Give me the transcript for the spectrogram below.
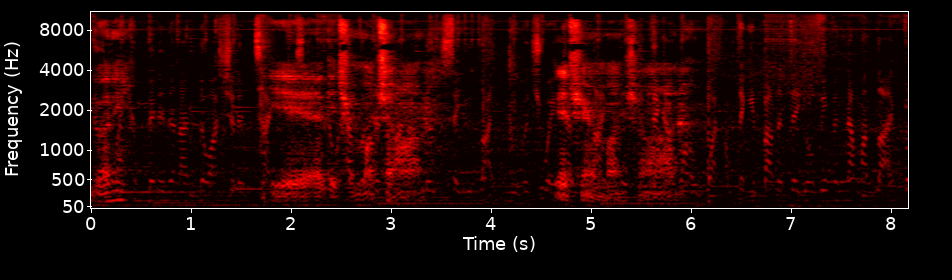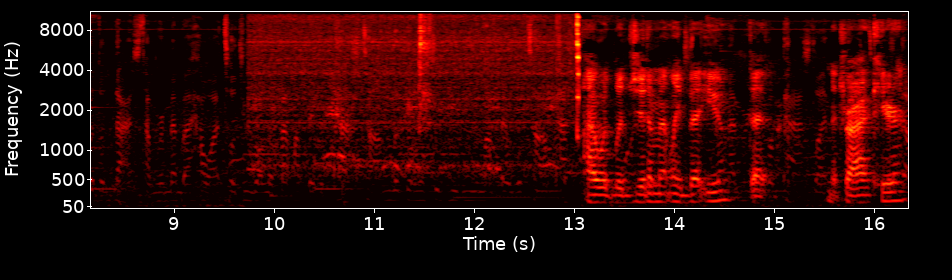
You, buddy. Yeah, get your munch on. Get your munch on. I would legitimately bet you that Nadra'yak here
